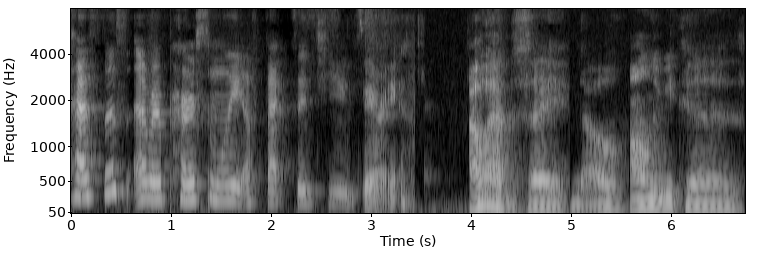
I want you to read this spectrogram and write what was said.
Has this ever personally affected you, Darian? I would have to say no, only because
